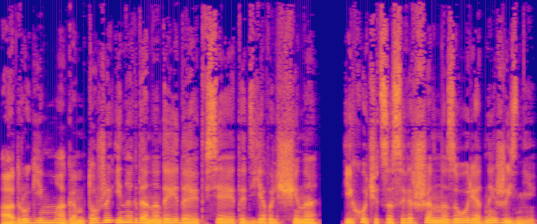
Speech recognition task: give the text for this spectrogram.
а другим магам тоже иногда надоедает вся эта дьявольщина и хочется совершенно заурядной жизни?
